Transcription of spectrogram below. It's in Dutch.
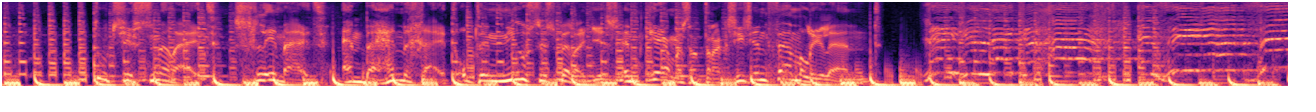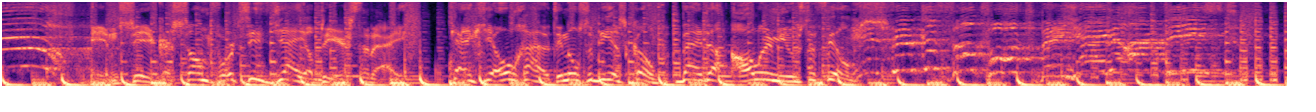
Toets je snelheid, slimheid en behendigheid op de nieuwste spelletjes en kermisattracties in Familyland. Leef je lekker uit en zie het zelf. In Circus Zandvoort zit jij op de eerste rij. Kijk je ogen uit in onze bioscoop bij de allernieuwste films. In Circus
